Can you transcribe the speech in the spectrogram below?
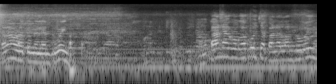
karena orang tuh nelayan drawing. Tanah kok gak punya kanalan drawing.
